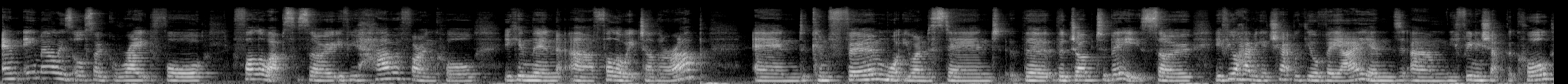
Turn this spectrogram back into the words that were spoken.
And email is also great for follow ups. So if you have a phone call, you can then uh, follow each other up and confirm what you understand the, the job to be. So if you're having a chat with your VA and um, you finish up the call,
